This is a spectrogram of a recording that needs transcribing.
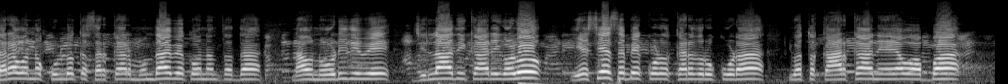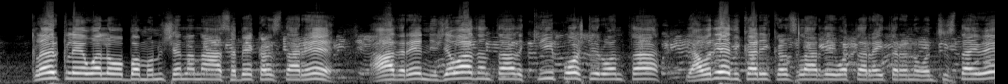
ದರವನ್ನು ಕೊಡ್ಲಿಕ್ಕೆ ಸರ್ಕಾರ ಮುಂದಾಗಬೇಕು ಅನ್ನೋಂಥದ್ದು ನಾವು ನೋಡಿದ್ದೀವಿ. ಜಿಲ್ಲಾಧಿಕಾರಿಗಳು ಎಸ್ ಎ ಸಭೆ ಕರೆದರೂ ಕೂಡ ಇವತ್ತು ಕಾರ್ಖಾನೆಯ ಒಬ್ಬ ಕ್ಲರ್ಕ್ ಲೆವೆಲ್ ಒಬ್ಬ ಮನುಷ್ಯನನ್ನು ಆ ಸಭೆ ಕಳಿಸ್ತಾರೆ. ಆದರೆ ನಿಜವಾದಂಥ ಕೀ ಪೋಸ್ಟ್ ಇರುವಂಥ ಯಾವುದೇ ಅಧಿಕಾರಿ ಕಳಿಸಲಾರದೆ ಇವತ್ತು ರೈತರನ್ನು ವಂಚಿಸ್ತಾ ಇವೆ.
